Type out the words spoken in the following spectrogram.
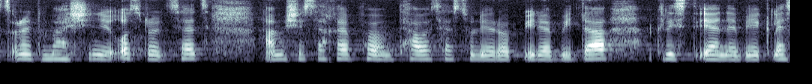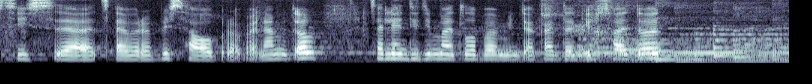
სწორედ მაშინ იყოს, როდესაც ამის შესახებ თავად სასულიერო პირები და ქრისტიანები, ეკლესიის წევრები საუბრობენ. ამიტომ ძალიან დიდი მადლობა მინდა გადაგიხადოთ.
